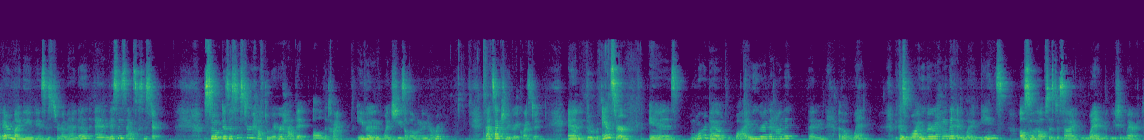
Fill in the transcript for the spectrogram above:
there, my name is Sister Amanda, and this is Ask Sister. So, does a sister have to wear her habit all the time, even when she's alone in her room? That's actually a great question. And the answer is more about why we wear the habit than about when. Because why we wear a habit and what it means also helps us decide when we should wear it.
